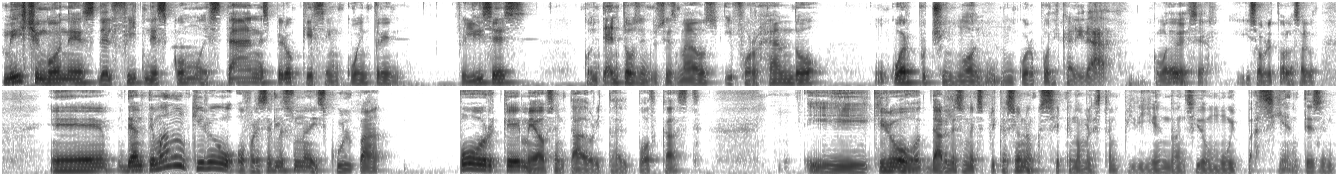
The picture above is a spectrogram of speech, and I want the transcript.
Mis chingones del fitness, ¿cómo están? Espero que se encuentren felices, contentos, entusiasmados y forjando un cuerpo chingón, un cuerpo de calidad, como debe ser, y sobre todo la salud. Eh, de antemano quiero ofrecerles una disculpa porque me he ausentado ahorita del podcast. Y quiero darles una explicación, aunque sé que no me la están pidiendo, han sido muy pacientes en,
